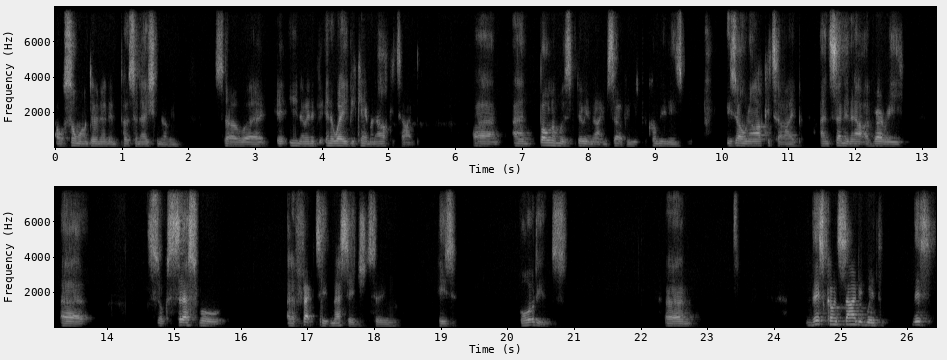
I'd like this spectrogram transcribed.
or someone doing an impersonation of him. So, uh, it, you know, in a, in a way, he became an archetype. Um, and Bolan was doing that himself. He was becoming his, his own archetype and sending out a very uh, successful and effective message to his audience. Um, this coincided with this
